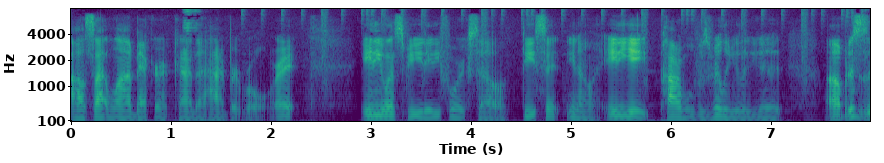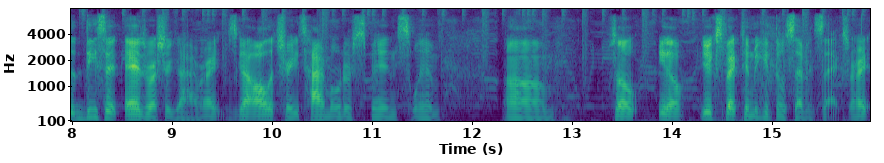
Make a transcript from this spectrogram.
outside linebacker kind of hybrid role, right? 81 speed, 84 accel, decent, you know, 88 power move was really really good. Uh, but this is a decent edge rusher guy, right? He's got all the traits: high motor, spin, swim. Um, so you know you expect him to get those seven sacks, right?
